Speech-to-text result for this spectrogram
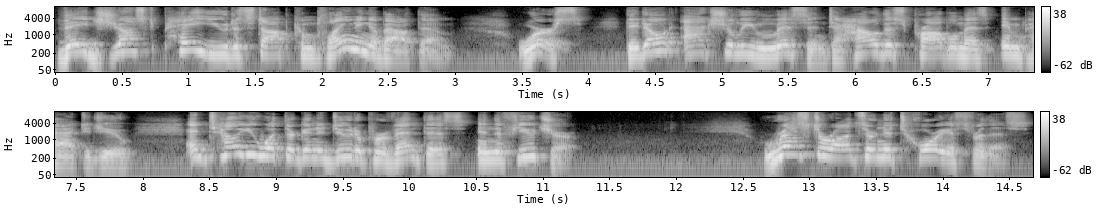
They just pay you to stop complaining about them. Worse, they don't actually listen to how this problem has impacted you and tell you what they're going to do to prevent this in the future. Restaurants are notorious for this.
